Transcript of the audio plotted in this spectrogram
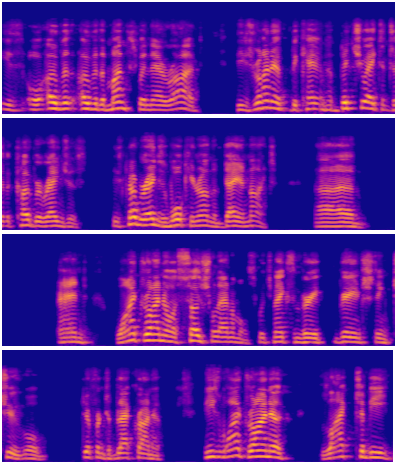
is or over over the months when they arrived, these rhino became habituated to the cobra rangers. These cobra rangers walking around them day and night. Uh, and white rhino are social animals, which makes them very, very interesting too, or different to black rhino. These white rhino like to be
